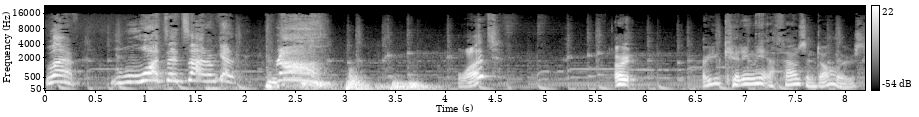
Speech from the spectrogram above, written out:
left. What's inside? I'm getting. Ah! What? Are, are you kidding me? A thousand dollars?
